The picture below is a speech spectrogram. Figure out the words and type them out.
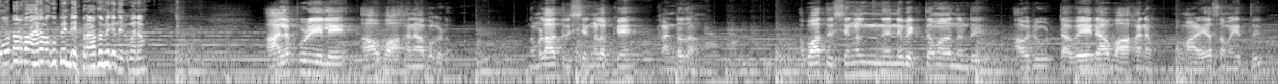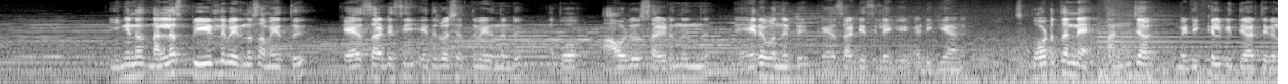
മോട്ടോർ വാഹന വകുപ്പിന്റെ പ്രാഥമിക നിഗമനം. ആലപ്പുഴയിലെ ആ വാഹനാപകടം നമ്മൾ ആ ദൃശ്യങ്ങളൊക്കെ കണ്ടതാണ്. അപ്പോൾ ആ ദൃശ്യങ്ങളിൽ നിന്ന് തന്നെ വ്യക്തമാകുന്നുണ്ട് ആ ഒരു ടവേര വാഹനം മഴയ സമയത്ത് ഇങ്ങനെ നല്ല സ്പീഡിൽ വരുന്ന സമയത്ത് K S R T C എതിർവശത്ത് വരുന്നുണ്ട്. അപ്പോൾ ആ ഒരു സൈഡിൽ നിന്ന് നേരെ വന്നിട്ട് കെ എസ് ആർ ടി സിയിലേക്ക് അടിക്കുകയാണ്. സ്പോട്ടിൽ തന്നെ അഞ്ച് മെഡിക്കൽ വിദ്യാർത്ഥികൾ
